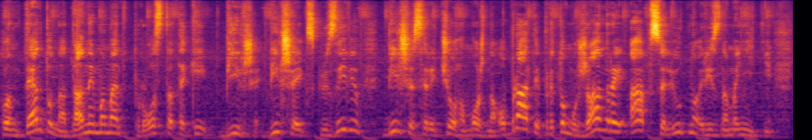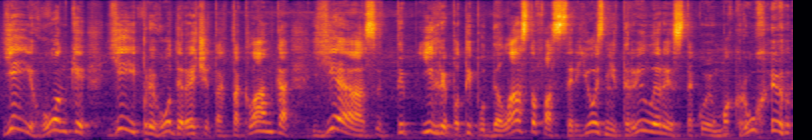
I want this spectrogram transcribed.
контенту на даний момент просто таки більше. Більше ексклюзивів, більше серед чого можна обрати, при тому жанри абсолютно різноманітні. Є і гонки, є і пригоди речі та кланка, є тип ігри по типу The Last of Us, серйозні трилери з такою макрухою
